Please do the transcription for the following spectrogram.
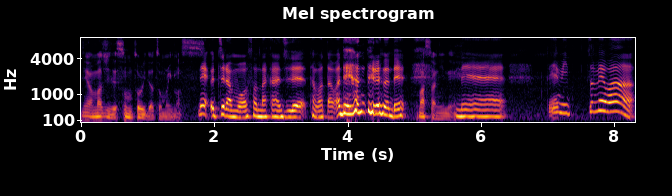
いやマジでその通りだと思います。でうちらもそんな感じでたまたま出会ってるので。まさにね。ね。えで3つ目は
